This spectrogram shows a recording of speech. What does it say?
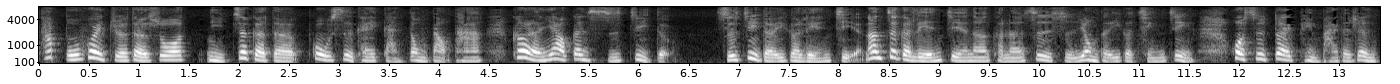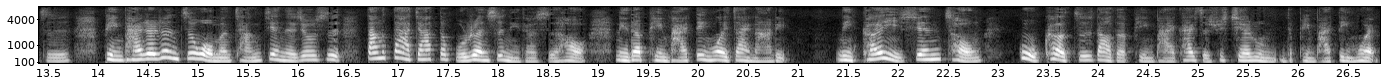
他不会觉得说你这个的故事可以感动到他。客人要更实际的。实际的一个连接，那这个连接呢，可能是使用的一个情境，或是对品牌的认知。品牌的认知，我们常见的就是，当大家都不认识你的时候，你的品牌定位在哪里？你可以先从顾客知道的品牌开始去切入你的品牌定位。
